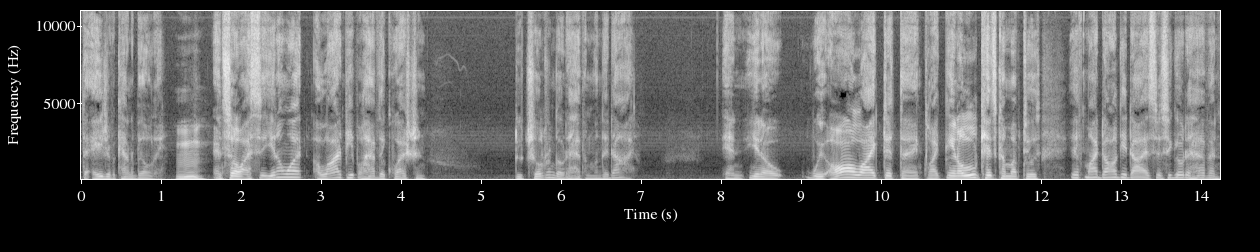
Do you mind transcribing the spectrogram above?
the age of accountability. Mm. And so I said, you know what? A lot of people have the question: Do children go to heaven when they die? And you know, we all like to think, like you know, little kids come up to us, if my doggy dies, does he go to heaven?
